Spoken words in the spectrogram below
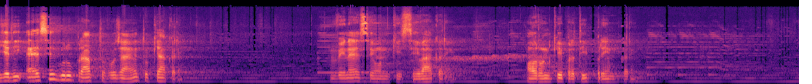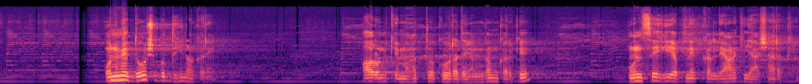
यदि ऐसे गुरु प्राप्त हो जाएँ तो क्या करें? विनय से उनकी सेवा करें और उनके प्रति प्रेम करें। उनमें दोष बुद्धि ना करें और उनके महत्व को हृदयंगम करके उनसे ही अपने कल्याण की आशा रखें।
